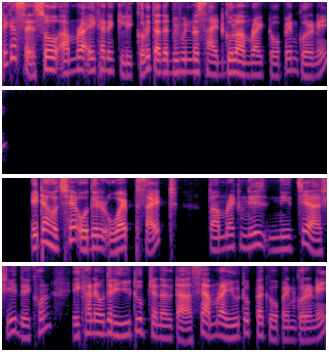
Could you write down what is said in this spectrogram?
ঠিক আছে? সো আমরা এখানে ক্লিক করি। তাদের বিভিন্ন সাইটগুলো আমরা একটু ওপেন করে নেই। এটা হচ্ছে ওদের ওয়েবসাইট তো আমরা একটু নিচে আসি। দেখুন, এখানে ওদের ইউটিউব চ্যানেলটা আছে। আমরা ইউটিউবটাকে ওপেন করে নেই।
